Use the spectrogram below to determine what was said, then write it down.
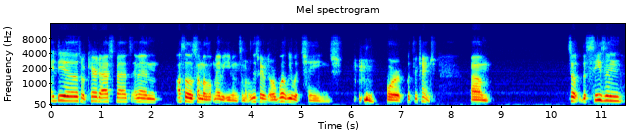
ideas or character aspects, and then also some of maybe even some of our least favorites or what we would change for book three change. Um, so the season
